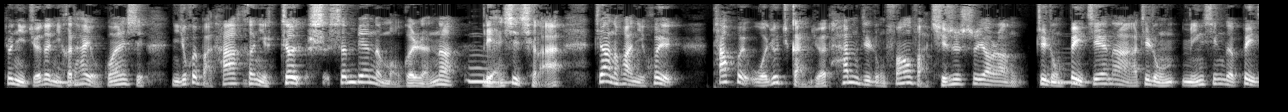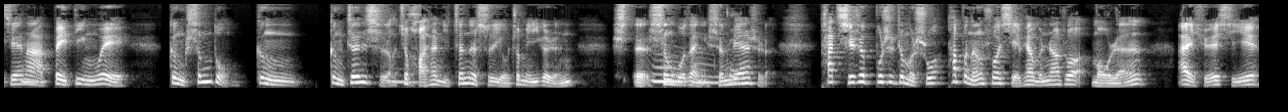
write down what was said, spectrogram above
就你觉得你和他有关系，你就会把他和你这身身边的某个人呢联系起来。这样的话，你会，他会，我就感觉他们这种方法其实是要让这种被接纳、这种明星的被接纳、被定位更生动、更更真实，就好像你真的是有这么一个人，呃，生活在你身边似的。他其实不是这么说，他不能说写篇文章说某人爱学习、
